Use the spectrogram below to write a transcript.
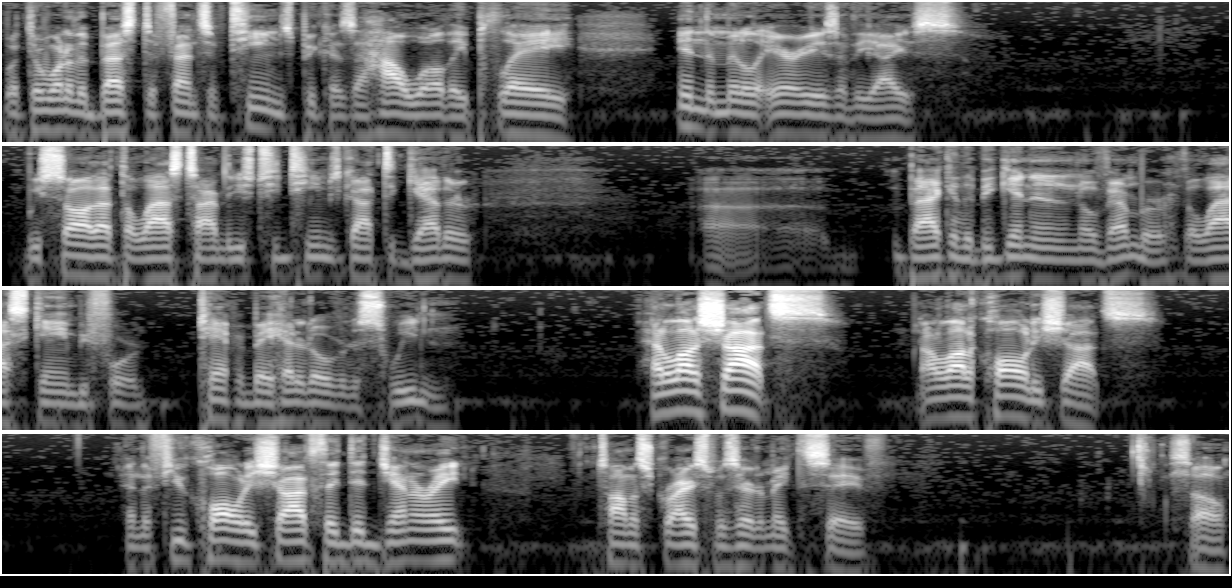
but they're one of the best defensive teams because of how well they play in the middle areas of the ice. We saw that the last time these two teams got together uh, back in the beginning of November, the last game before Tampa Bay headed over to Sweden. Had a lot of shots, not a lot of quality shots. And the few quality shots they did generate, Thomas Greiss was there to make the save. So,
